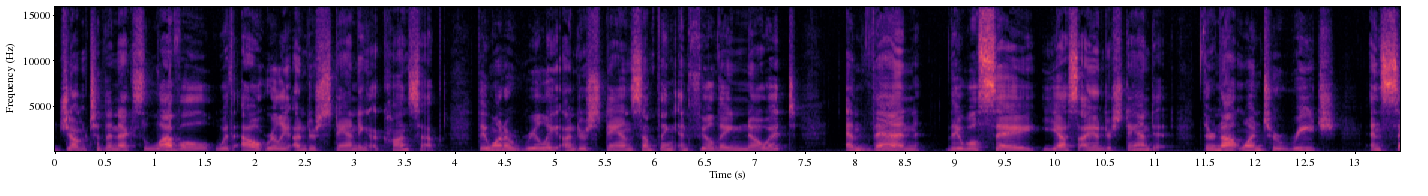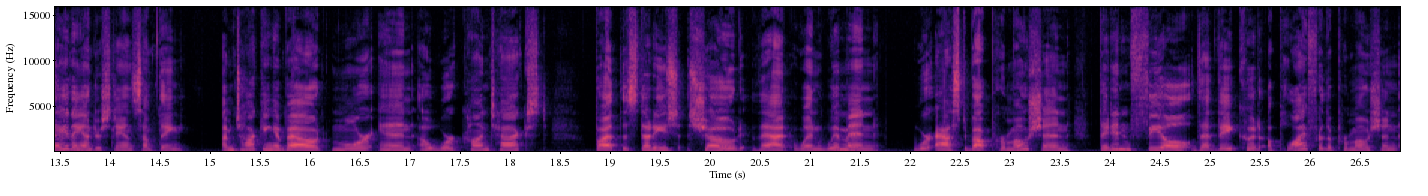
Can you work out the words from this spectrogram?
jump to the next level without really understanding a concept. They want to really understand something and feel they know it, and then they will say, Yes, I understand it. They're not one to reach and say they understand something I'm talking about more in a work context, but the studies showed that when women were asked about promotion, they didn't feel that they could apply for the promotion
